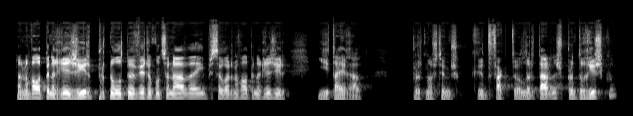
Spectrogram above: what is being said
não, não vale a pena reagir porque na última vez não aconteceu nada e por isso agora não vale a pena reagir. E está errado, porque nós temos que de facto alertar-nos perante o risco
